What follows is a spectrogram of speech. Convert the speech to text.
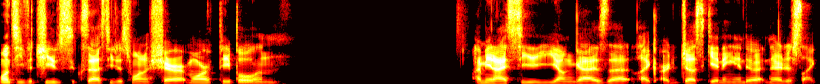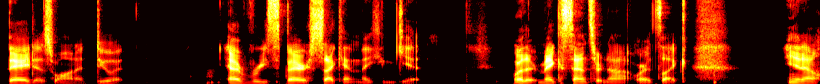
once you've achieved success, you just want to share it more with people. And I mean, I see young guys that like are just getting into it and they're just like, they just want to do it every spare second they can get, whether it makes sense or not, where it's like, you know,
